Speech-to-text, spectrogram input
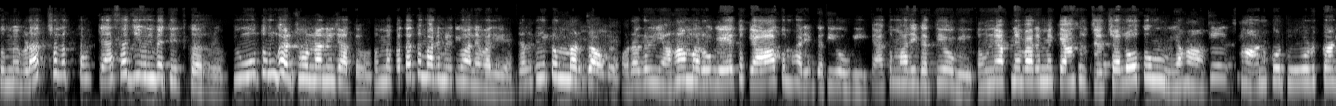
तुम्हें बड़ा अच्छा लगता है। कैसा जीवन व्यतीत कर रहे हो? क्यों तुम घर छोड़ना नहीं चाहते हो? तुम्हें पता तुम्हारी मृत्यु आने वाली है। जल्दी तुम मर जाओगे। और अगर यहाँ मरोगे तो क्या तुम्हारी गति होगी? क्या तुम्हारी गति होगी? तुमने अपने बारे में क्या सोचा? चलो तुम यहाँ स्थान को छोड़ कर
